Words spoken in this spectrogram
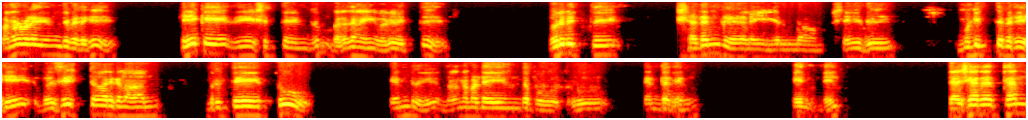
மனவடைந்த பிறகு கேகே தேசத்தினின்றும் பரதனை விடுவித்து விடுவித்து சடங்குகளை எல்லாம் செய்து முடித்த பிறகே வசிஷ்டவர்களால் மிருத்தே தூ என்று மரணமடைந்த போது என்றதின் என்னில் தசரதன்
